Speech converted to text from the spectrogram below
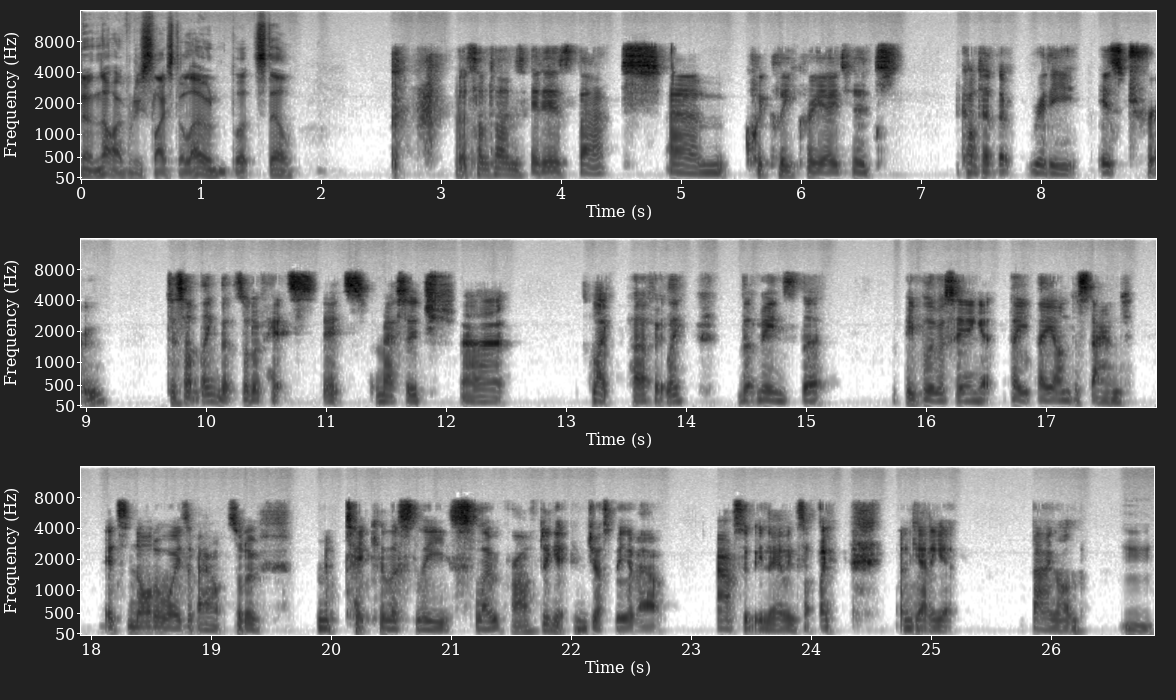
know, not everybody Sly Stallone, but still. But sometimes it is that um, quickly created content that really is true to something that sort of hits its message uh, like perfectly. That means that people who are seeing it, they they understand. It's not always about sort of meticulously slow crafting. It can just be about absolutely nailing something and getting it bang on. Mm.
